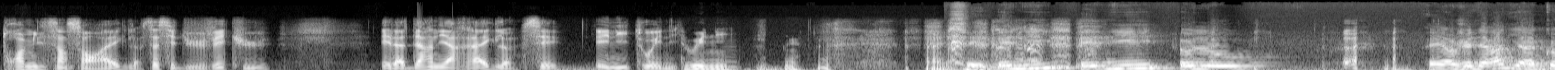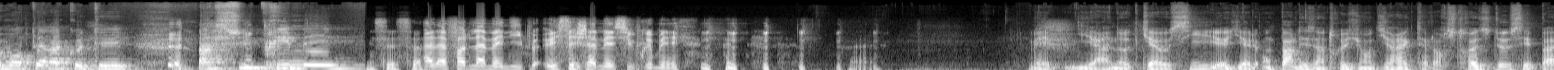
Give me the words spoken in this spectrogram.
3500 règles, ça c'est du vécu. Et la dernière règle, c'est any to any. To any. c'est any, any, hello. Et en général, il y a un commentaire à côté à supprimer. C'est ça. À la fin de la manip, et c'est jamais supprimé. Mais il y a un autre cas aussi, on parle des intrusions directes. Alors Struts 2, c'est pas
